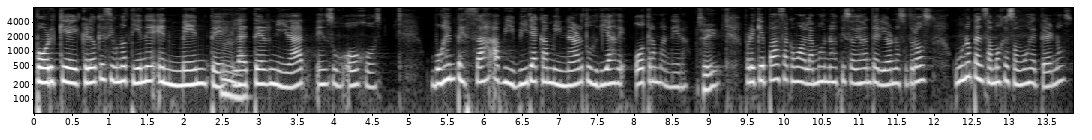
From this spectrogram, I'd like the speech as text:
Porque creo que si uno tiene en mente mm. la eternidad en sus ojos, vos empezás a vivir y a caminar tus días de otra manera. Sí. Porque ¿qué pasa? Como hablamos en los episodios anteriores, nosotros, uno, pensamos que somos eternos,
